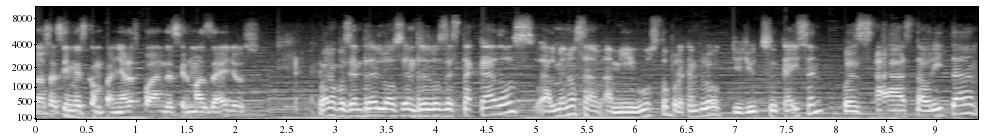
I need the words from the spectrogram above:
no sé si mis compañeros puedan decir más de ellos. Bueno, pues entre los, entre los destacados, al menos a, mi gusto, por ejemplo, Jujutsu Kaisen, pues hasta ahorita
